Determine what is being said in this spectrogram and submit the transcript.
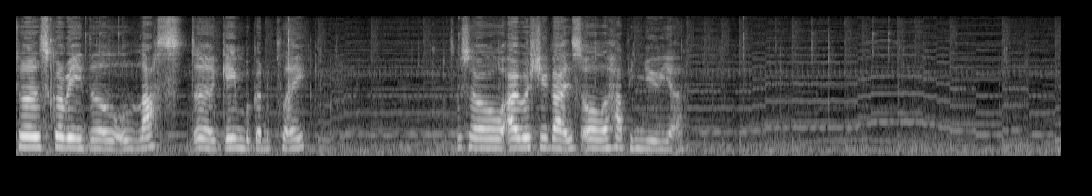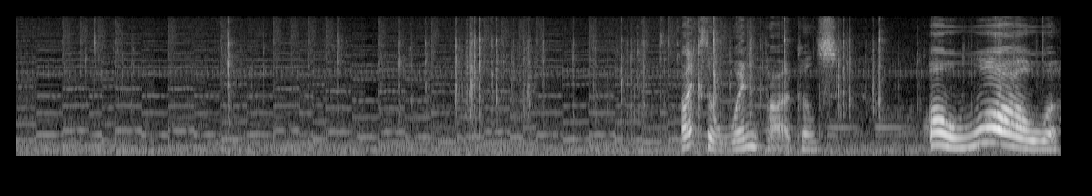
So it's gonna be the last uh, game we're gonna play. So I wish you guys all a happy new year. I like the wind particles. Oh, whoa!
